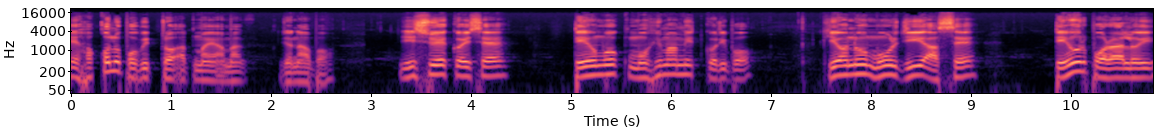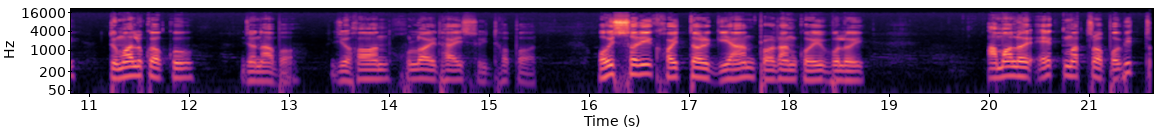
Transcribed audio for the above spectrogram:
সেই সকলো পবিত্ৰ আত্মাই আমাক জনাব। যীশুৱে কৈছে তেওঁ মোক মহিমামিত কৰিব। কিয়নো মোৰ যি আছে তেওঁৰ পৰালৈ তোমালোককো জনাব জোহন ষোল্ল অধ্যায় চৈধ্য পদ। ঐশ্বৰিক সত্যৰ জ্ঞান প্ৰদান কৰিবলৈ আমালৈ একমাত্ৰ পবিত্ৰ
